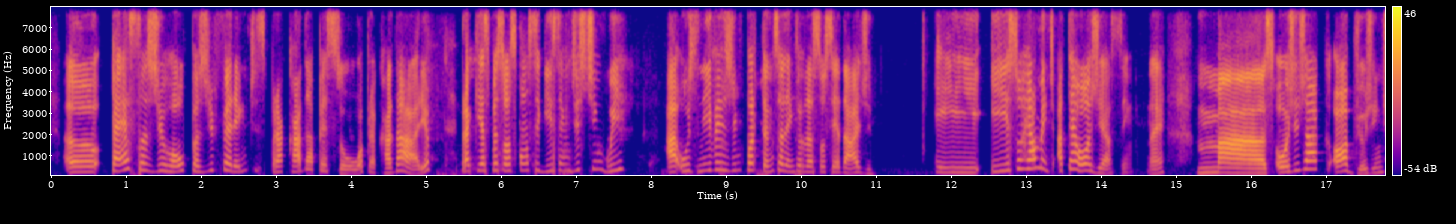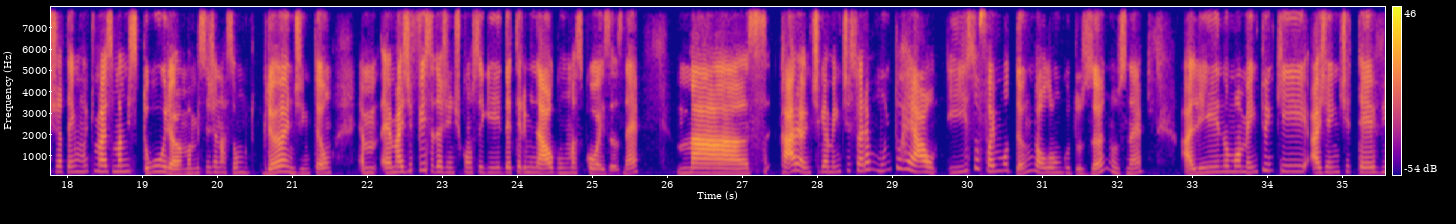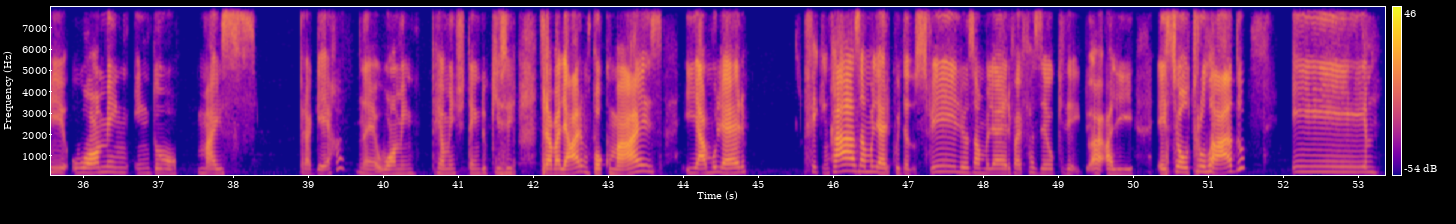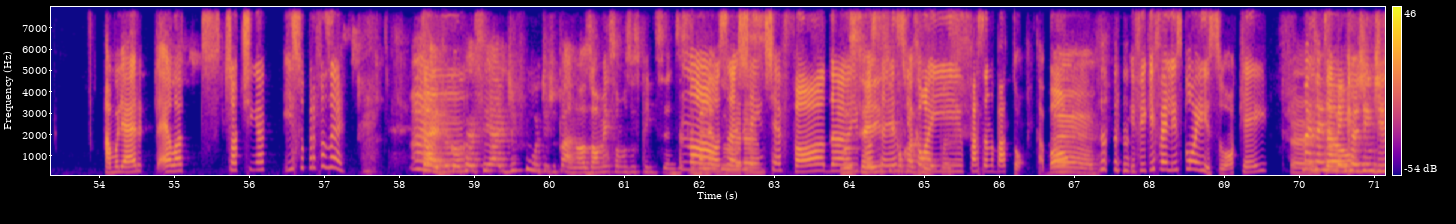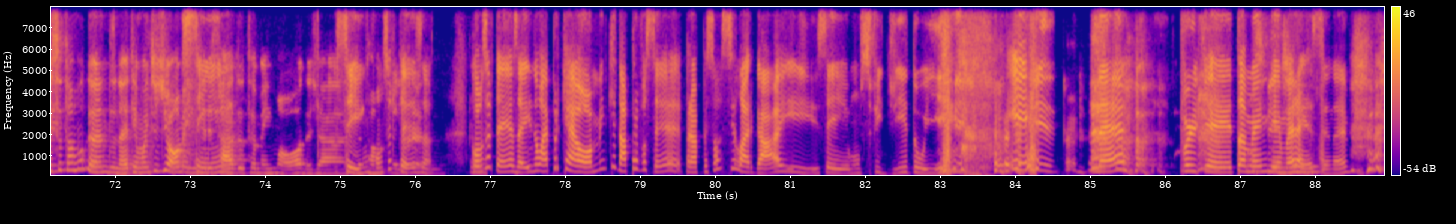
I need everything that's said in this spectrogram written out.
peças de roupas diferentes para cada pessoa, para cada área, para que as pessoas conseguissem distinguir a, os níveis de importância dentro da sociedade. E, e, isso realmente, até hoje é assim, né? Mas hoje já, óbvio, a gente já tem muito mais uma mistura, uma miscigenação muito grande, então é, é mais difícil da gente conseguir determinar algumas coisas, né? Mas, cara, antigamente isso era muito real. E isso foi mudando ao longo dos anos, né? Ali no momento em que a gente teve o homem indo mais para a guerra, né? O homem realmente tendo que trabalhar um pouco mais e a mulher fica em casa, a mulher cuida dos filhos, a mulher vai fazer o que ali esse outro lado. E a mulher, ela só tinha isso para fazer. É, então, ficou com esse ar de fútil, tipo, ah, nós homens somos os pensantes, Nossa, a gente é foda vocês e vocês ficam, ficam aí passando batom, tá bom? É. E fiquem felizes com isso, ok? É. Mas ainda então... bem que hoje em dia isso tá mudando, né? Tem muito de homem Sim. interessado também em moda, já. Sim, já tá com certeza. Melhorando. Com certeza. E não é porque é homem que dá para você, pra pessoa se largar e ser uns fedido e, e. né? Porque também ninguém merece, né?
